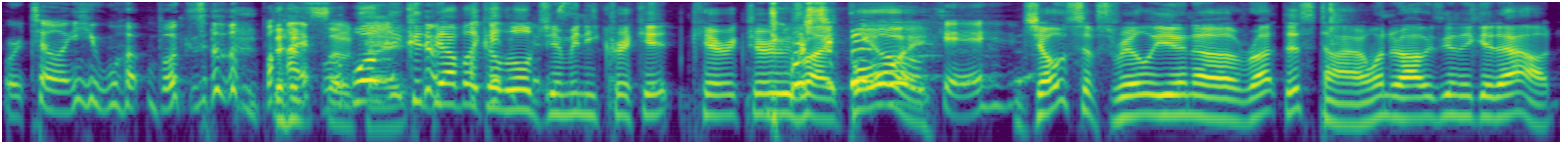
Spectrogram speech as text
were telling you what books of the Bible. That's so Well, you could have like a little Jiminy Cricket character who's like, boy, okay. Joseph's really in a rut this time. I wonder how he's going to get out.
